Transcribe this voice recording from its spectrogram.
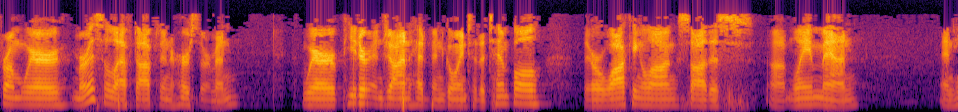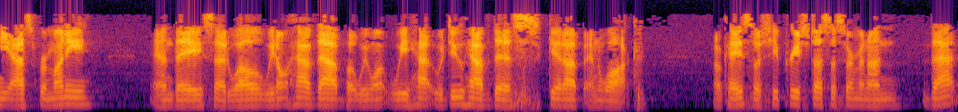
from where Marissa left off in her sermon, where Peter and John had been going to the temple. They were walking along, saw this um, lame man, and he asked for money. And they said, "Well, we don't have that, but we want we, ha- we do have this. Get up and walk." Okay, so she preached us a sermon on that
